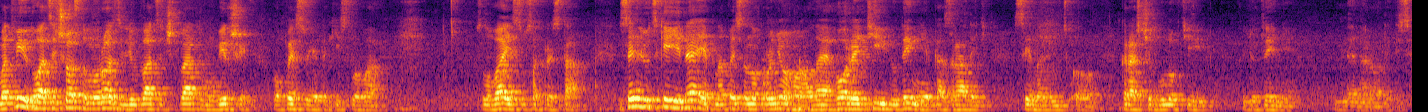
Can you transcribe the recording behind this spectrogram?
Матвію 26 розділі, в 24 вірші описує такі слова. Слова Ісуса Христа. Син людський йде, як написано про нього, але горе тій людині, яка зрадить Сина людського. Краще було б тій людині не народитися.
